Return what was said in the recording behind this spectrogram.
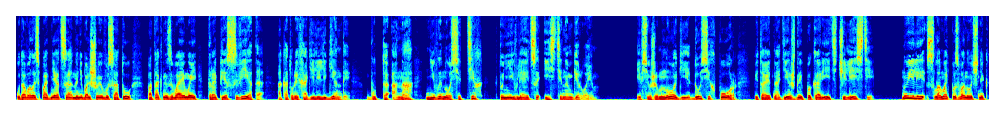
удавалось подняться на небольшую высоту по так называемой «тропе света», о которой ходили легенды, будто она не выносит тех, кто не является истинным героем. И все же многие до сих пор питают надежды покорить челести, ну или сломать позвоночник,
